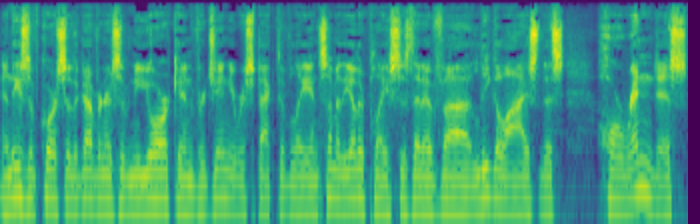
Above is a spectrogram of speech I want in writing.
And these, of course, are the governors of New York and Virginia, respectively, and some of the other places that have uh, legalized this horrendous,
